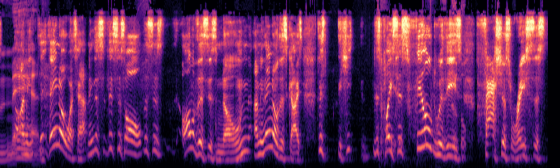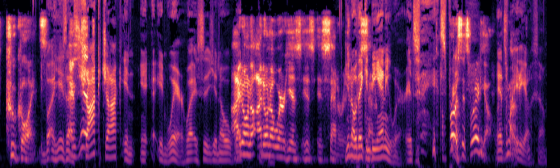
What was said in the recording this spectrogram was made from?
man! No, I mean, they, they know what's happening. This this is all. This is all of this is known. I mean, they know this guy's this he this place is filled with these oh, oh. fascist, racist kookoids. but he's a and yet- shock jock in, in in where? What is it, you know? I don't know. I don't know where his his his center is. You know, they can center- be anywhere. It's it's Of course, it's radio. It's Come on. radio. So,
